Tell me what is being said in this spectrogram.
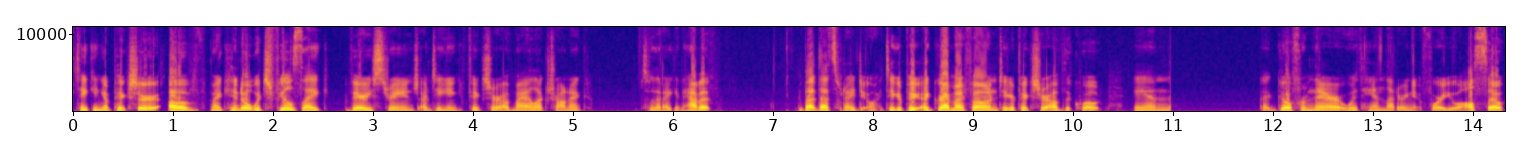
taking a picture of my Kindle, which feels like very strange. I'm taking a picture of my electronic so that I can have it. But that's what I do. I take a pic I grab my phone, take a picture of the quote and go from there with hand lettering it for you all. So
